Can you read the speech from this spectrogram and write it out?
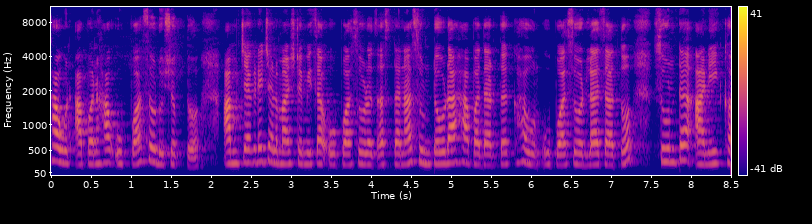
खाऊन आपण हा उपवास सोडू शकतो. आमच्याकडे जन्माष्टमीचा उपवास सोडत असताना सुंटवडा हा पदार्थ खाऊन उपवास सोडला जातो. सुंट आणि ख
